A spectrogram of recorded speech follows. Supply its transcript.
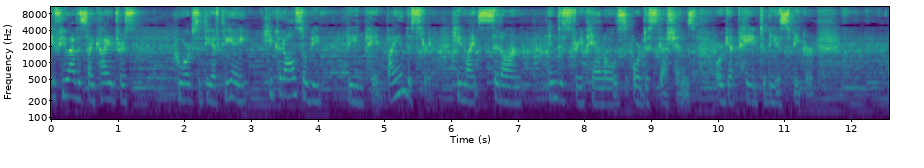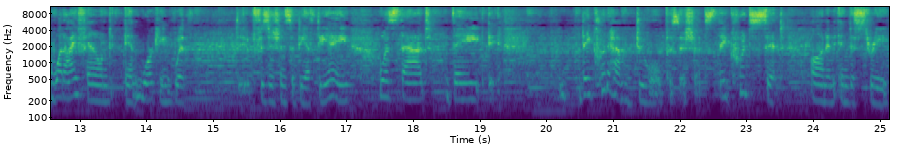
If you have a psychiatrist who works at the FDA, he could also be being paid by industry. He might sit on industry panels or discussions or get paid to be a speaker. What I found in working with physicians at the FDA was that they they could have dual positions. They could sit on an industry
